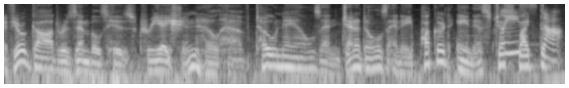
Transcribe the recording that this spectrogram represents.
If your god resembles his creation, he'll have toenails and genitals and a puckered anus just Please like stop.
